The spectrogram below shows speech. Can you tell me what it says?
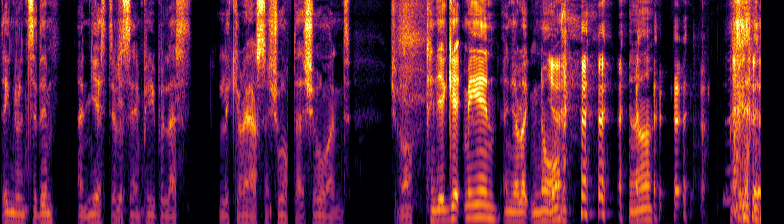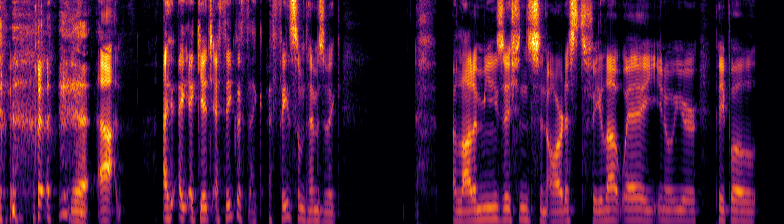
the ignorance of them. And yes, they're Yeah. the same people that lick your ass and show up that show. And you know, can you get me in? And you're like, no, Yeah. you know, yeah, uh, I, I, I get. you. I think with like I feel sometimes like a lot of musicians and artists feel that way. You know, you're people.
